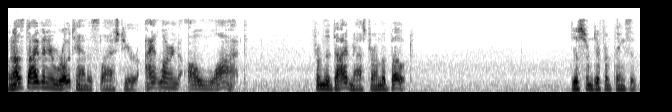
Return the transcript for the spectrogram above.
When I was diving in Roatan this last year, I learned a lot from the dive master on the boat, just from different things that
